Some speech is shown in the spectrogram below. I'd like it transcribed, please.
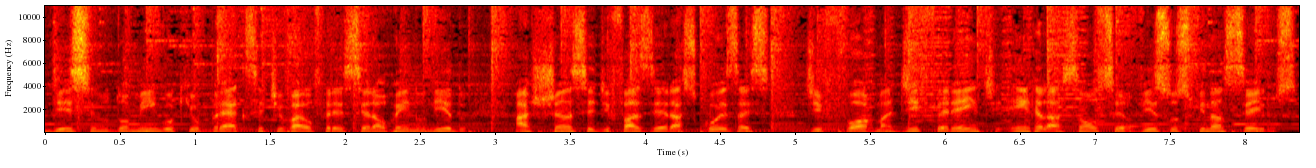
disse no domingo que o Brexit vai oferecer ao Reino Unido a chance de fazer as coisas de forma diferente em relação aos serviços financeiros.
